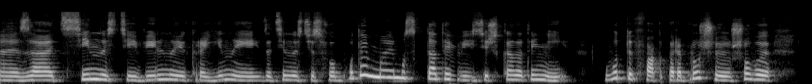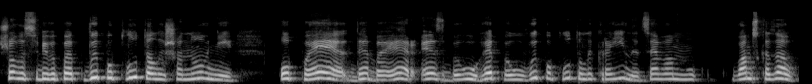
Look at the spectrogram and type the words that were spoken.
е, за цінності вільної країни, за цінності свободи. Маємо стати відсіч, сказати ні. От і факт, перепрошую, що ви, що ви собі ви поплутали, шановні ОП, ДБР, СБУ, ГПУ, ви поплутали країни. Це вам, вам сказав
